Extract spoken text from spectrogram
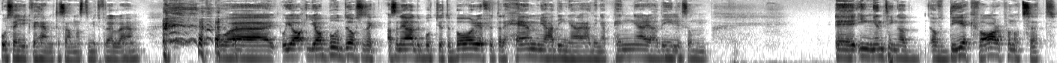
Och sen gick vi hem tillsammans till mitt föräldrahem. och, eh, och jag, jag bodde också, så- alltså när jag hade bott i Göteborg, jag flyttade hem, jag hade inga, jag hade inga pengar, jag hade liksom eh, ingenting av, av det kvar på något sätt.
